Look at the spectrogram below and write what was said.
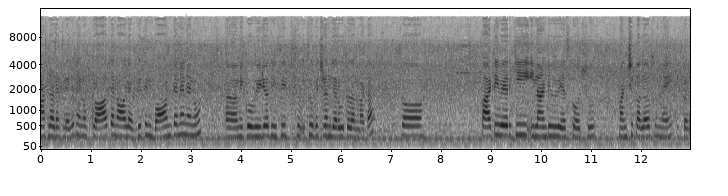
మాట్లాడట్లేదు. నేను క్లాత్ అండ్ ఆల్ ఎవ్రీథింగ్ బాగుంటేనే నేను మీకు వీడియో తీసి చూ చూపించడం జరుగుతుంది అనమాట సో పార్టీ వేర్కి ఇలాంటివి వేసుకోవచ్చు. మంచి కలర్స్ ఉన్నాయి ఇక్కడ.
